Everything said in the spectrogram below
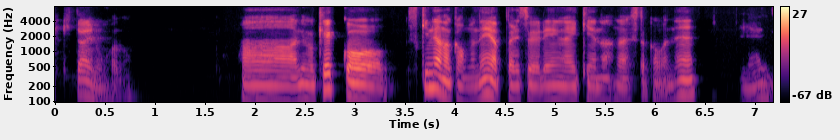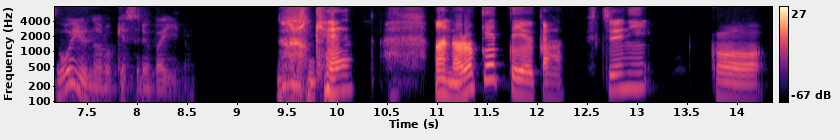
聞きたいのかな？あーでも結構好きなのかもね。やっぱりそういう恋愛系の話とかはね。えどういうのろけすればいいの？のろけ？まあのろけっていうか普通にこう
